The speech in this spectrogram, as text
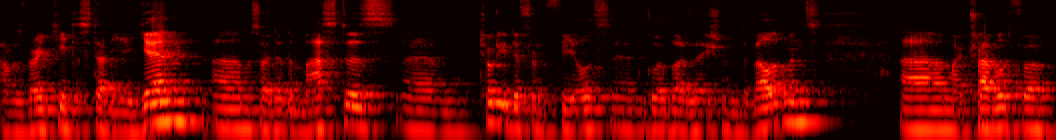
I was very keen to study again. Um, so I did a master's, um, totally different field in globalization and development. Um, I traveled for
